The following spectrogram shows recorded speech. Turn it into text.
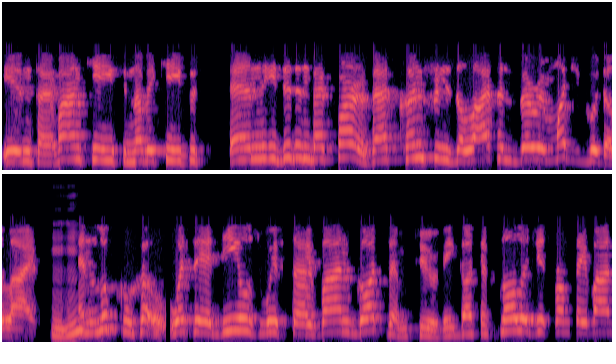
in Taiwan case, in other cases, and it didn't backfire. That country is alive and very much good alive. Mm-hmm. And look what their deals with Taiwan got them to. They got technologies from Taiwan.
